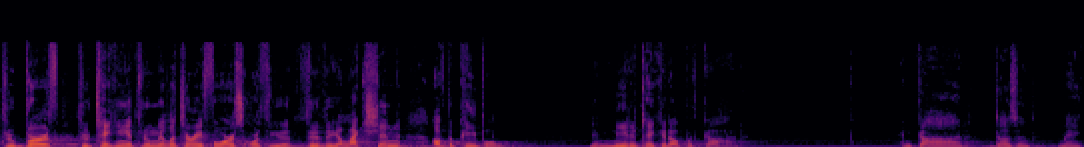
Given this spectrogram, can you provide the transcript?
through birth, through taking it through military force, or through, through the election of the people, you need to take it up with God. And God doesn't make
